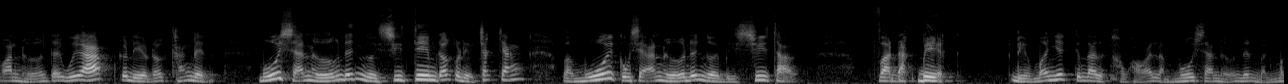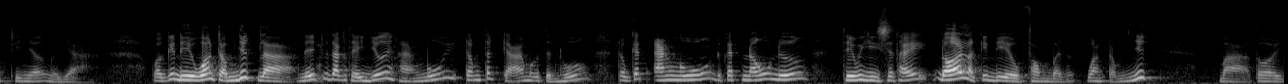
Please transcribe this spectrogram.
có ảnh hưởng tới huyết áp, có điều đó khẳng định. Muối sẽ ảnh hưởng đến người suy tim, đó có điều chắc chắn. Và muối cũng sẽ ảnh hưởng đến người bị suy thận. Và đặc biệt điều mới nhất chúng ta được học hỏi là muối sẽ ảnh hưởng đến bệnh mất trí nhớ người già. Và cái điều quan trọng nhất là nếu chúng ta có thể giới hạn muối trong tất cả mọi tình huống, trong cách ăn uống, trong cách nấu nướng, thì quý vị sẽ thấy đó là cái điều phòng bệnh quan trọng nhất mà tôi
